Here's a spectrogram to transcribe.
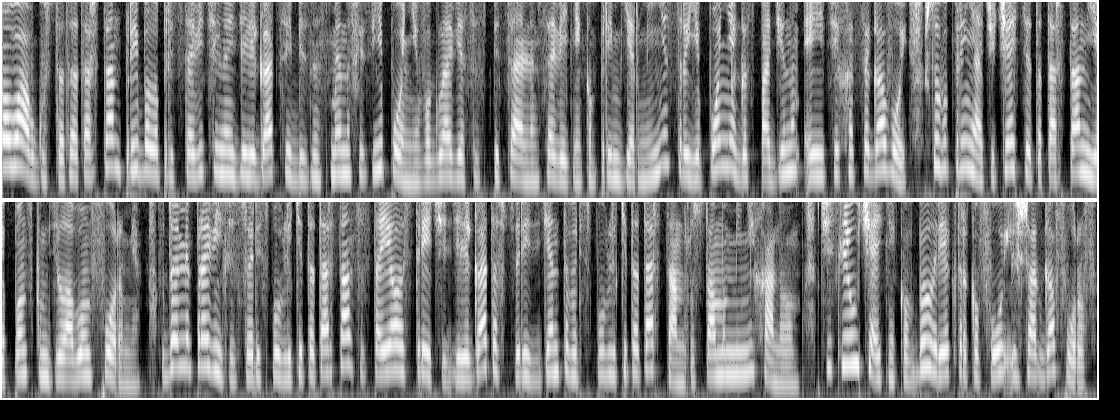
августа Татарстан прибыла представительная делегация бизнесменов из Японии во главе со специальным советником премьер-министра Японии господином Эйти Хасаговой, чтобы принять участие Татарстан в японском деловом форуме. В Доме правительства Республики Татарстан состоялась встреча делегатов с президентом Республики Татарстан Рустамом Минихановым. В числе участников был ректор КФУ Ильшат Гафуров.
